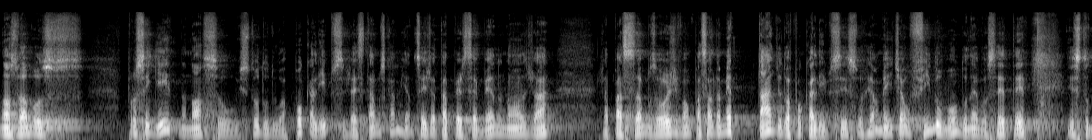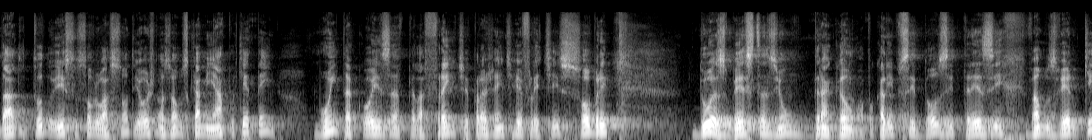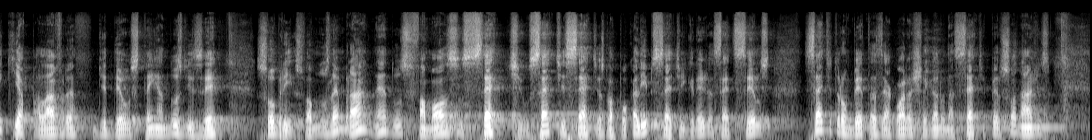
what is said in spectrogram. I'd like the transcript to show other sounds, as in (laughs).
nós vamos prosseguir no nosso estudo do Apocalipse, já estamos caminhando, você já está percebendo, nós já, já passamos hoje, vamos passar da metade do Apocalipse, isso realmente é o fim do mundo, né? Você ter estudado tudo isso sobre o assunto e hoje nós vamos caminhar, porque tem muita coisa pela frente para a gente refletir sobre duas bestas e um dragão. Apocalipse 12, 13. Vamos ver o que, que a palavra de Deus tem a nos dizer sobre isso. Vamos nos lembrar né, dos famosos sete, os sete setes do Apocalipse, sete igrejas, sete selos, sete trombetas, e agora chegando nas sete personagens.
